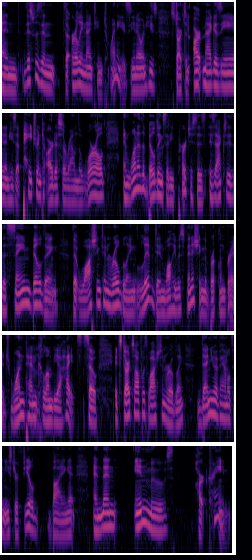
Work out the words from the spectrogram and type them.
And this was in the early 1920s, you know, and he starts an art magazine and he's a patron to artists around the world. And one of the buildings that he purchases is actually the same building that Washington Roebling lived in while he was finishing the Brooklyn Bridge, 110 hmm. Columbia Heights. So it starts off with Washington Roebling, then you have Hamilton Easter Field buying it, and then in moves Hart Crane.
